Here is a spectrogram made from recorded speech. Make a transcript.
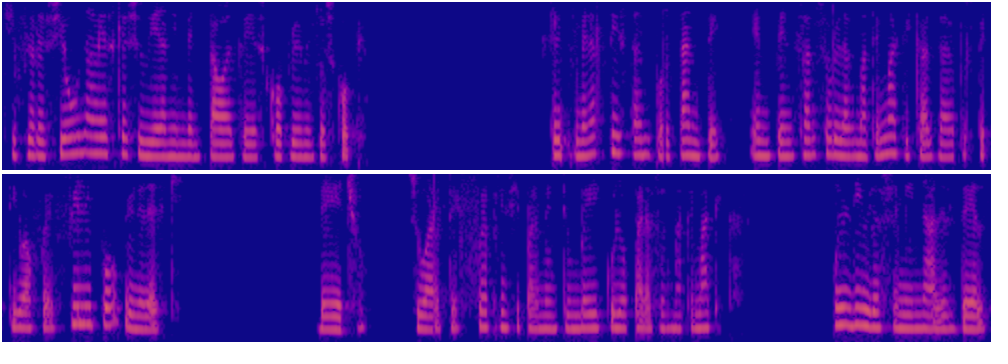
que floreció una vez que se hubieran inventado el telescopio y el microscopio. El primer artista importante en pensar sobre las matemáticas de la perspectiva fue Filippo Brunelleschi. De hecho, su arte fue principalmente un vehículo para sus matemáticas. Un libro seminal es de él,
